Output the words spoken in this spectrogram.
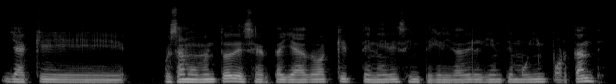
ya que pues al momento de ser tallado hay que tener esa integridad del diente muy importante.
